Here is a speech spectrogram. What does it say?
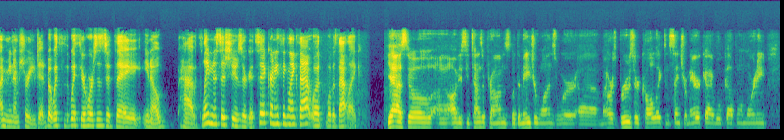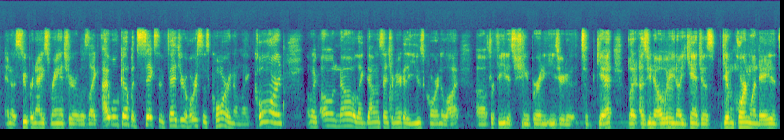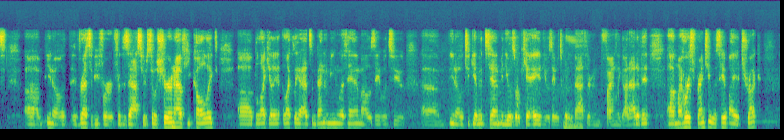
I mean, I'm sure you did, but with with your horses, did they, you know, have lameness issues or get sick or anything like that? What what was that like? Yeah, so uh, obviously tons of problems, but the major ones were uh, my horse Bruiser colicked in Central America. I woke up one morning and a super nice rancher was like, "I woke up at six and fed your horses corn." I'm like, "Corn." I'm like, oh no, like down in Central America, they use corn a lot uh, for feed. It's cheaper and easier to, to get. But as you know, you know, you can't just give them corn one day. It's, um, you know, recipe for, for disaster. So sure enough, he colicked. Uh, but luckily, luckily, I had some Banamine with him. I was able to, um, you know, to give it to him, and he was okay, and he was able to go to the bathroom and finally got out of it. Uh, my horse Frenchie was hit by a truck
